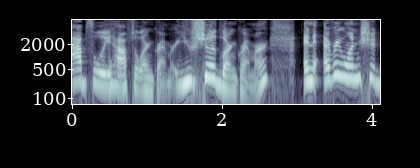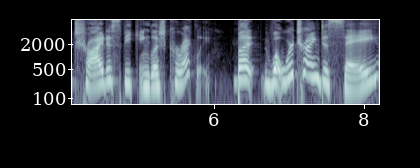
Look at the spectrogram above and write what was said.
absolutely have to learn grammar. You should learn grammar, and everyone should try to speak English correctly. But what we're trying to say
